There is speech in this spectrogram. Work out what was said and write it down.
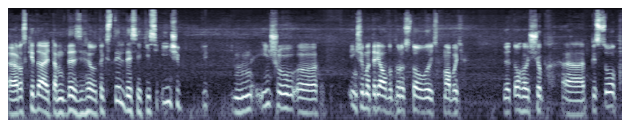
Е, розкидають там десь геотекстиль, десь якісь інші, іншу, е, інший матеріал використовують, мабуть, для того, щоб е, пісок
